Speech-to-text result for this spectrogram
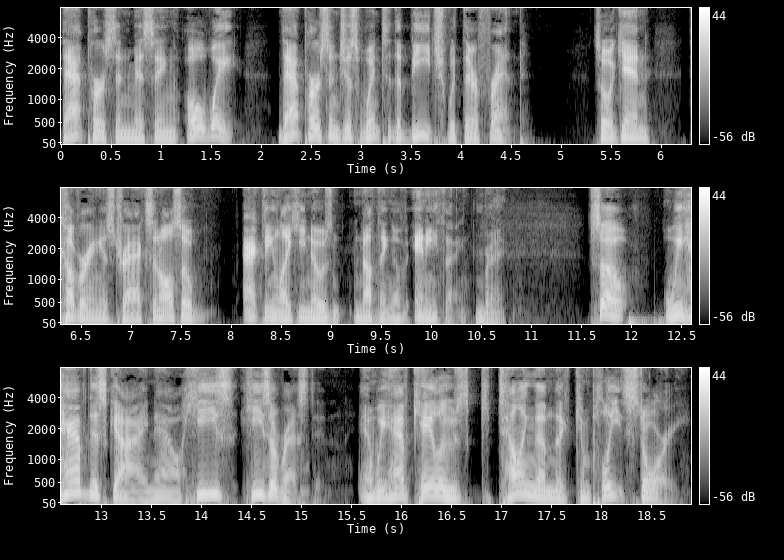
that person missing. Oh, wait, that person just went to the beach with their friend. So again, covering his tracks and also acting like he knows nothing of anything. Right. So we have this guy now. He's he's arrested, and we have Kayla who's telling them the complete story.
